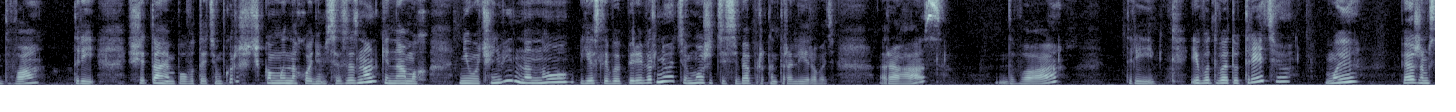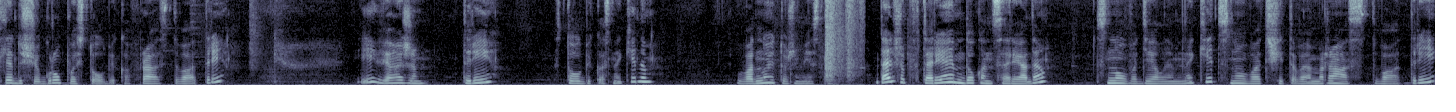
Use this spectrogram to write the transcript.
два, три. Считаем по вот этим крышечкам. Мы находимся с изнанки, нам их не очень видно, но если вы перевернете, можете себя проконтролировать. Раз, два, три. И вот в эту третью мы Вяжем следующую группу из столбиков. Раз, два, три. И вяжем три столбика с накидом в одно и то же место. Дальше повторяем до конца ряда. Снова делаем накид, снова отсчитываем. Раз, два, три.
